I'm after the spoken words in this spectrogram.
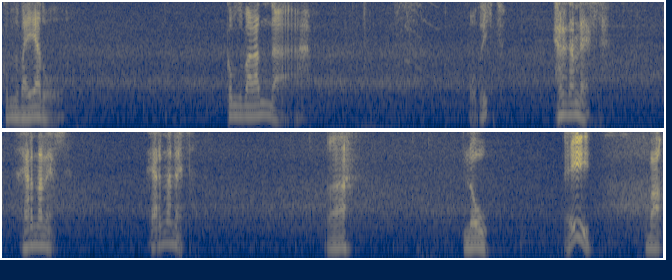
Kommen Sie mal her, du. Kommen Sie mal ran da. Vorsicht. Hernandez. Hernandez. Hernandez. Ah. Low. Hey. Sag mal.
